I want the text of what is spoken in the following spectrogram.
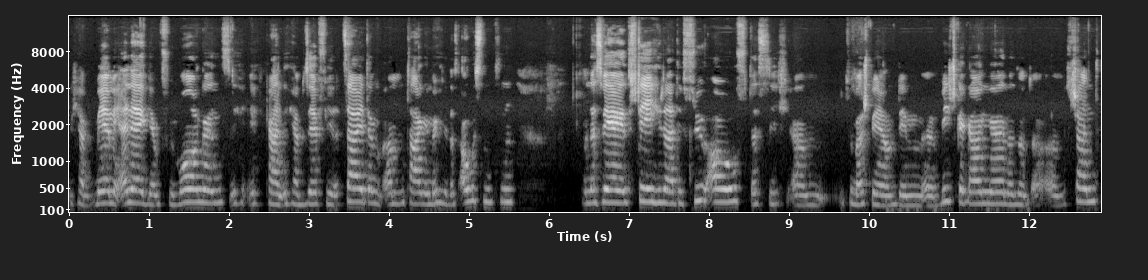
ich habe mehr, mehr Energie für morgens, ich, ich kann, ich habe sehr viel Zeit am, am Tag, ich möchte das ausnutzen und deswegen stehe ich relativ früh auf, dass ich ähm, zum Beispiel auf dem äh, Beach gegangen, also da am Strand.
